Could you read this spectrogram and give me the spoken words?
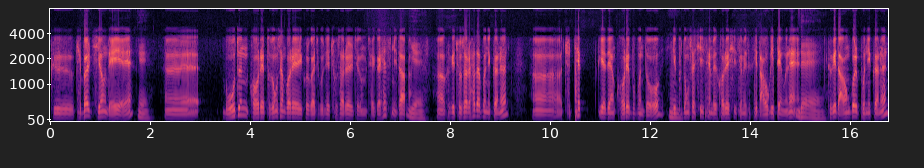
어그 개발 지역 내에 예. 에, 모든 거래 부동산 거래 이걸 가지고 이제 조사를 지금 저희가 했습니다. 예. 어 그렇게 조사를 하다 보니까는 어 주택 에 대한 거래 부분도 이게 음. 부동산 시스템에서 거래 시스템에서 그게 나오기 때문에 네. 그게 나온 걸 보니까는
